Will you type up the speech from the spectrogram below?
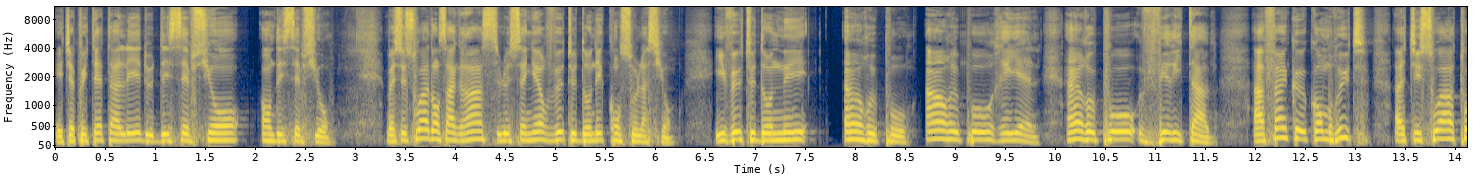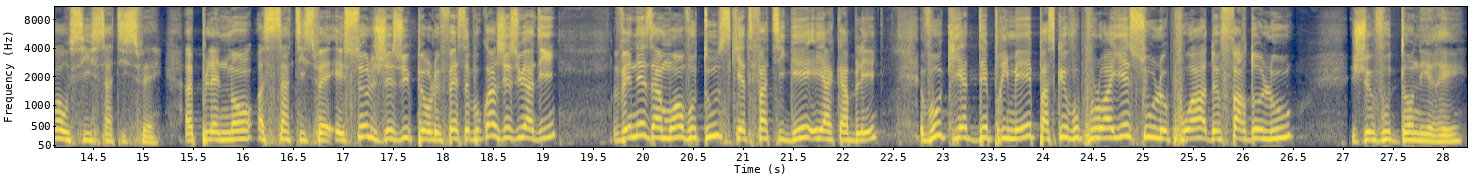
Et tu as peut-être allé de déception en déception. Mais ce soir, dans sa grâce, le Seigneur veut te donner consolation. Il veut te donner un repos, un repos réel, un repos véritable, afin que, comme Ruth, euh, tu sois toi aussi satisfait, pleinement satisfait. Et seul Jésus peut le faire. C'est pourquoi Jésus a dit, Venez à moi, vous tous qui êtes fatigués et accablés, vous qui êtes déprimés parce que vous ployez sous le poids de fardeau lourd, je vous donnerai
